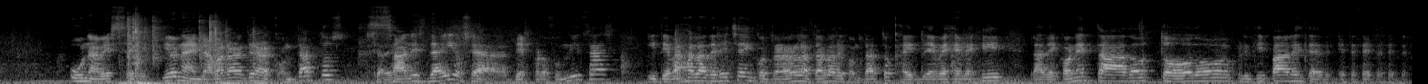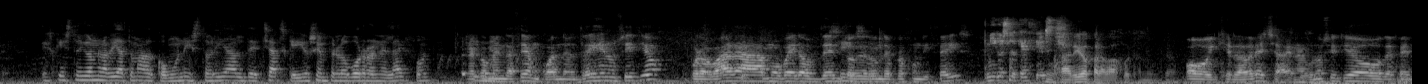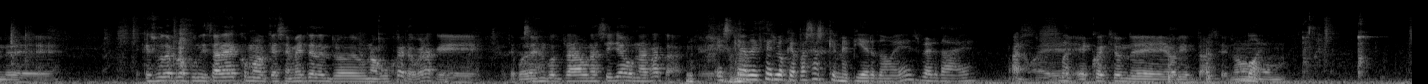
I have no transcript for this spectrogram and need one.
Una vez seleccionas en la barra lateral contactos, Sale. sales de ahí, o sea, desprofundizas y te vas a la derecha y encontrarás la tabla de contactos que ahí debes elegir la de conectados, todos, principales, etc, etc, etc. Es que esto yo no lo había tomado como un historial de chats que yo siempre lo borro en el iPhone. Y me- Recomendación, cuando entréis en un sitio, probar a moveros dentro Sí, de sí. donde profundicéis. Amigos alcances. Para arriba o para abajo también. claro. O izquierda o derecha, en algunos sitios depende de... Es que eso de profundizar es como el que se mete dentro de un agujero, ¿verdad? Que te puedes encontrar una silla o una rata. que- Es que a veces lo que pasa es que me pierdo, ¿eh? es verdad. ¿eh? Bueno, eh, Bueno. es cuestión de orientarse, ¿no? Bueno.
